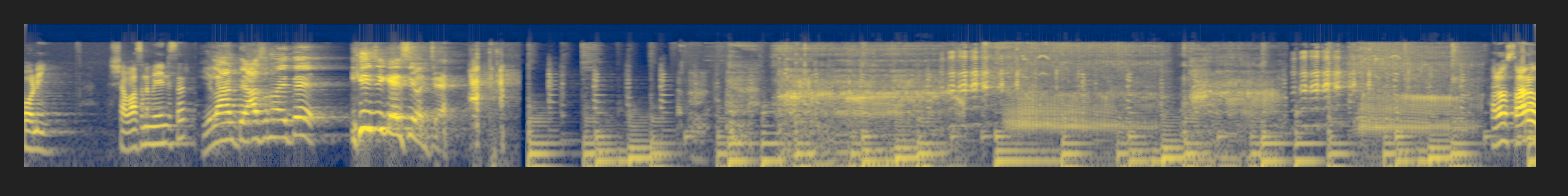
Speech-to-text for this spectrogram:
పోనీ శవాసనం వేయండి సార్. ఇలాంటి ఆసనం అయితే ఈజీగా వేసి వచ్చా. Hello sir.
